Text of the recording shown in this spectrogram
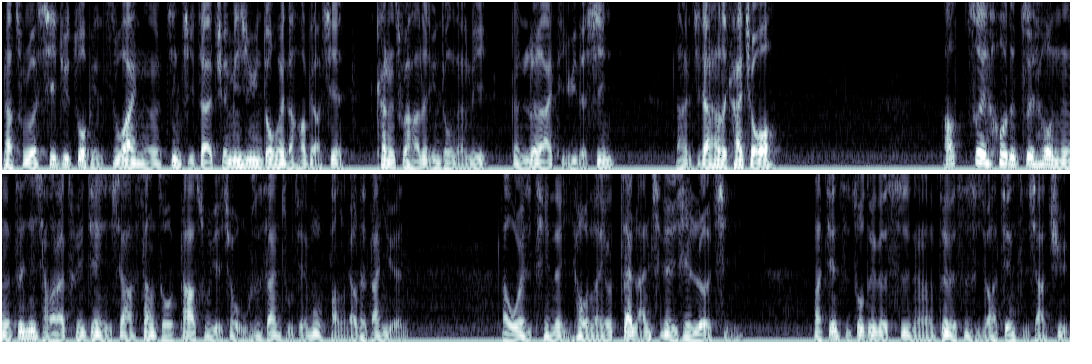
那除了戏剧作品之外呢，近期在全明星运动会的好表现，看得出来他的运动能力跟热爱体育的心。那很期待他的开球哦。好，最后的最后呢，真心想要来推荐一下上周大叔野球五十三主节目访聊的单元。那我也是听了以后呢，又再燃起了一些热情。那坚持做对的事呢，对的事情就要坚持下去。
